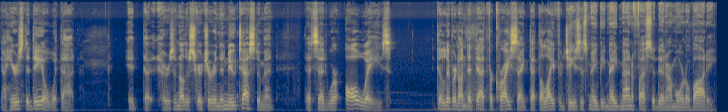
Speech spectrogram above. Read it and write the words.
Now, here's the deal with that. It, uh, there's another scripture in the New Testament that said we're always delivered unto death for Christ's sake, that the life of Jesus may be made manifested in our mortal body.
